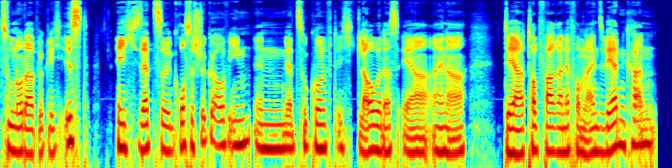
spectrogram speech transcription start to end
Tsunoda wirklich ist. Ich setze große Stücke auf ihn in der Zukunft. Ich glaube, dass er einer der Topfahrer in der Formel 1 werden kann.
